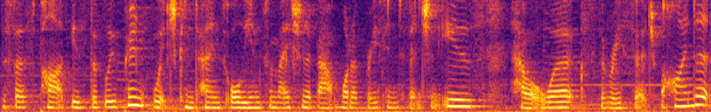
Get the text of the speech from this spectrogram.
The first part is the blueprint, which contains all the information about what a brief intervention is, how it works, the research behind it.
